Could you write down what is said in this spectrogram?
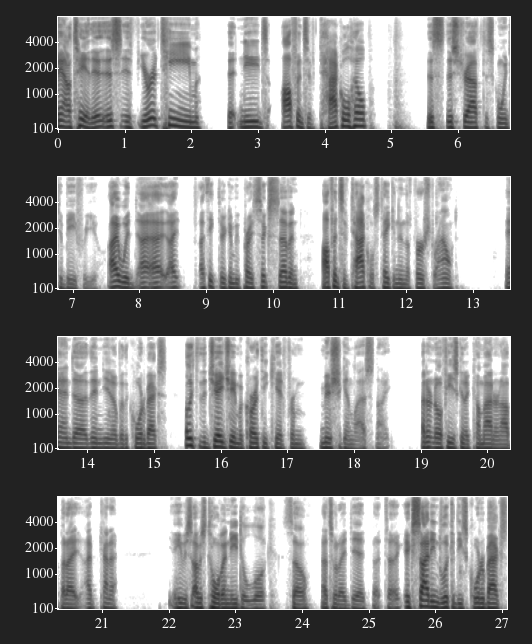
man, I'll tell you, this if you're a team that needs offensive tackle help, this this draft is going to be for you. I would, I, I, I- think there are going to be probably six, seven offensive tackles taken in the first round. And uh, then, you know, with the quarterbacks, I looked at the J.J. McCarthy kid from Michigan last night. I don't know if he's going to come out or not, but I, I kind of, he was, I was told I need to look. So that's what I did. But uh, exciting to look at these quarterbacks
